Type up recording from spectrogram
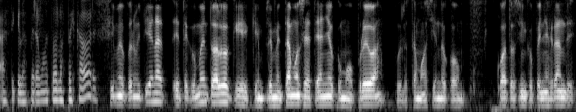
así que lo esperamos a todos los pescadores. Si me permitían, te comento algo que, implementamos este año como prueba, pues lo estamos haciendo con cuatro o cinco peñas grandes.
